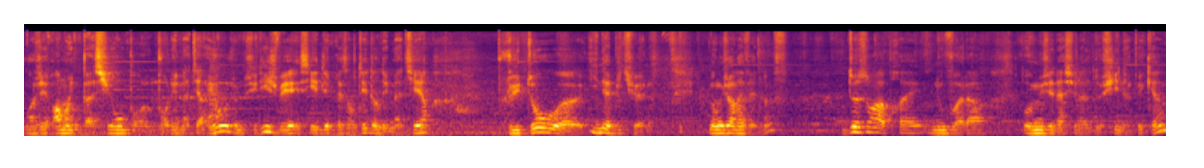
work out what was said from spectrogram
moi j'ai vraiment une passion pour, pour, les matériaux, je me suis dit je vais essayer de les présenter dans des matières plutôt inhabituelles. Donc j'en avais neuf. Deux ans après, nous voilà au Musée national de Chine à Pékin.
